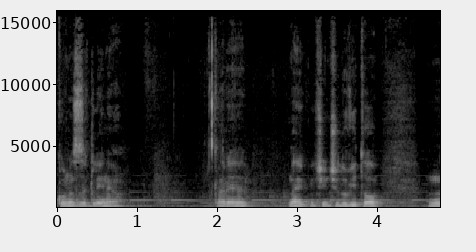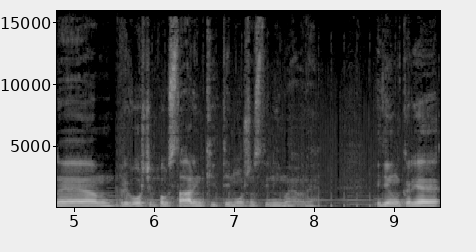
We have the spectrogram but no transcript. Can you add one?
ko nas zaklenejo. Kar je na nek način čudovito, ne um, privoščim pa ostalim, ki te možnosti nimajo. Ne. Edino, kar je,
